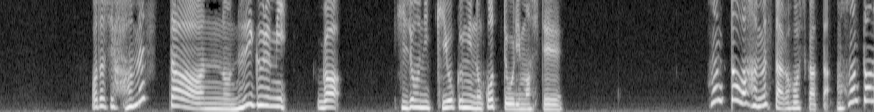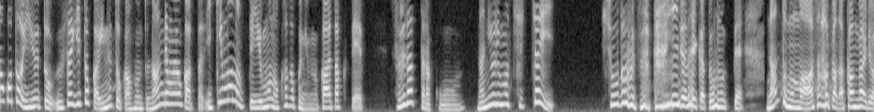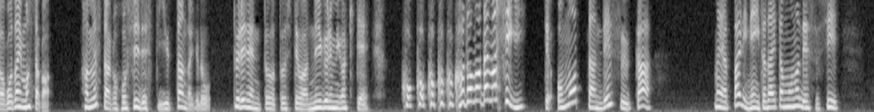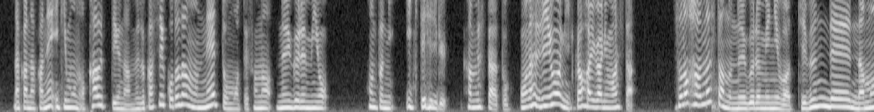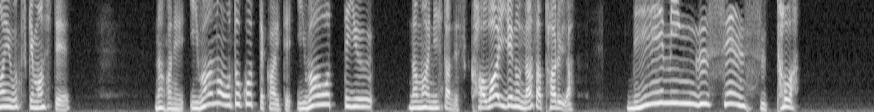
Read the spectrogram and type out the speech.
私、ハムスターのぬいぐるみが非常に記憶に残っておりまして、本当はハムスターが欲しかった。まあ、本当のことを言うと、ウサギとか犬とか本当何でもよかった。生き物っていうものを家族に迎えたくて、それだったらこう、何よりもちっちゃい小動物だったらいいんじゃないかと思って、なんともまあ浅はかな考えではございましたが、ハムスターが欲しいですって言ったんだけど、プレゼントとしてはぬいぐるみが来て、こ、こ、こ、こ、こ、子供魂？って思ったんですが、まあやっぱりね、いただいたものですし、なかなかね、生き物を飼うっていうのは難しいことだもんね、と思ってそのぬいぐるみを、本当に生きているハムスターと同じように可愛がりました。そのハムスターのぬいぐるみには自分で名前を付けまして、なんかね、岩の男って書いて、岩尾っていう名前にしたんです。可愛げのなさたるや。ネーミングセンスとは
